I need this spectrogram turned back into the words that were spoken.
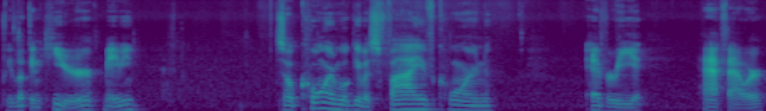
if we look in here, maybe. So corn will give us five corn every half hour.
